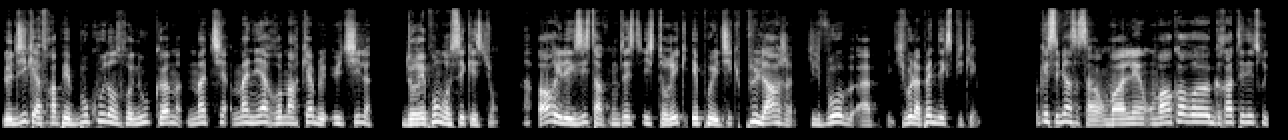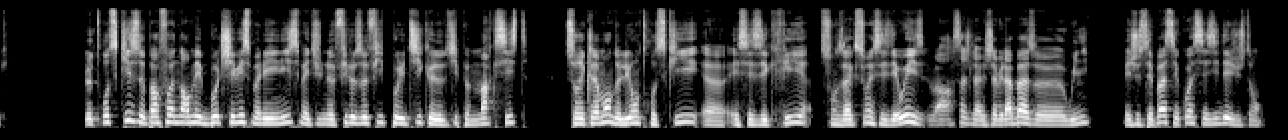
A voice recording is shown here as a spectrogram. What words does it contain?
Le DIC a frappé beaucoup d'entre nous comme manière remarquable et utile de répondre à ces questions. Or, il existe un contexte historique et politique plus large qu'il vaut, euh, vaut la peine d'expliquer. Ok, c'est bien ça, ça. On, va encore euh, gratter des trucs. Le trotskisme, parfois normé bolchevisme-léninisme, est une philosophie politique de type marxiste, se réclamant de Léon Trotsky euh, et ses écrits, son actions et ses idées. Oui, alors ça, j'avais la base, Winnie, mais je sais pas c'est quoi ses idées, justement.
